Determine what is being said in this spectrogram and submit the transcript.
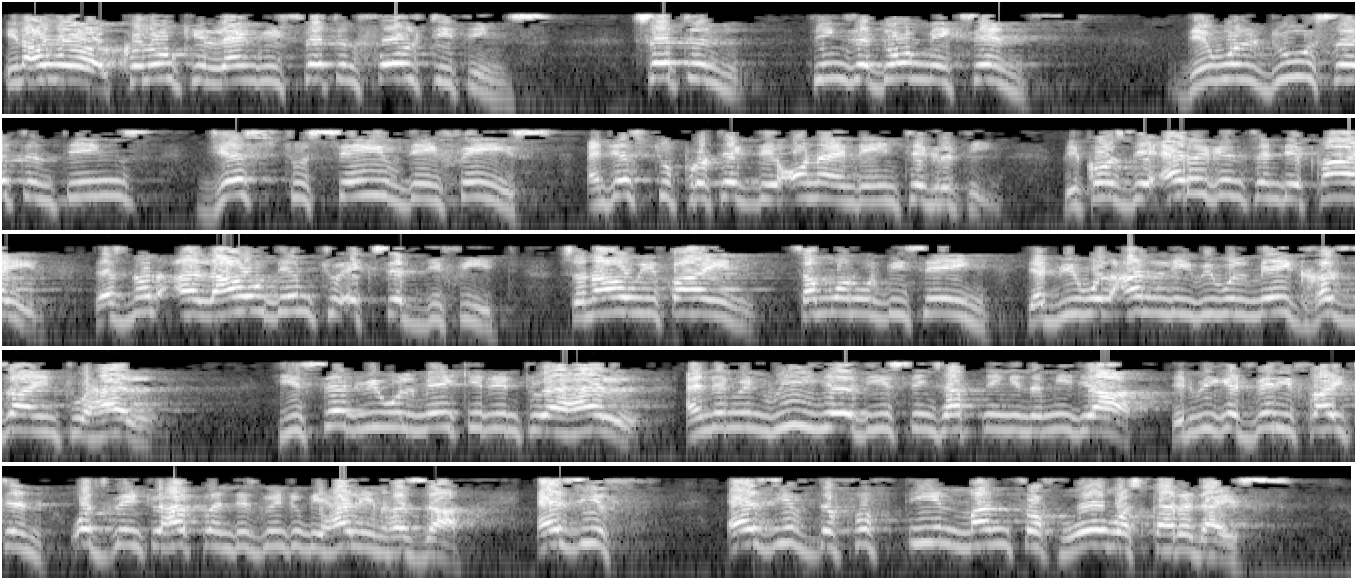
in our colloquial language, certain faulty things, certain things that don't make sense. They will do certain things just to save their face and just to protect their honor and their integrity. Because their arrogance and their pride does not allow them to accept defeat. So now we find someone will be saying that we will only, we will make Gaza into hell. He said we will make it into a hell. And then when we hear these things happening in the media, then we get very frightened. What's going to happen? There's going to be hell in Gaza. As if, as if the 15 months of war was paradise.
